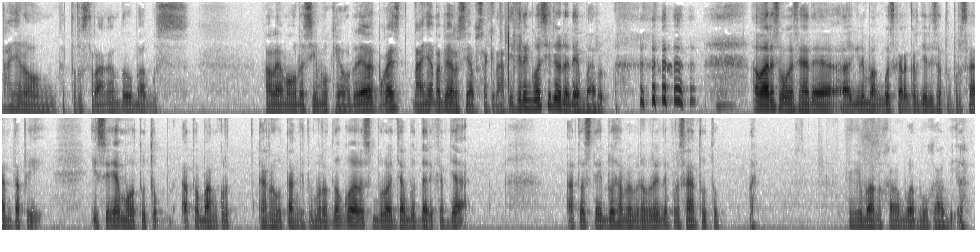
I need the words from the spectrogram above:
Tanya dong keterus terangan tuh bagus. Kalau emang udah sibuk ya udah. Ya pokoknya nanya tapi harus siap sakit hati. Feeling gue sih dia udah ada yang baru. Mari semoga sehat ya. Uh, gini bang gue sekarang kerja di satu perusahaan tapi isunya mau tutup atau bangkrut karena hutang gitu. Menurut lo gue harus buruan cabut dari kerja atau stay dulu sampai benar-benar ini perusahaan tutup? Lah ini banget kalau buat buka lebih lah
